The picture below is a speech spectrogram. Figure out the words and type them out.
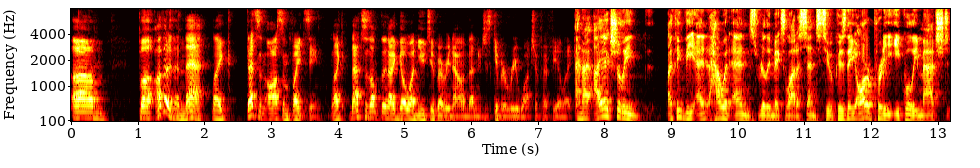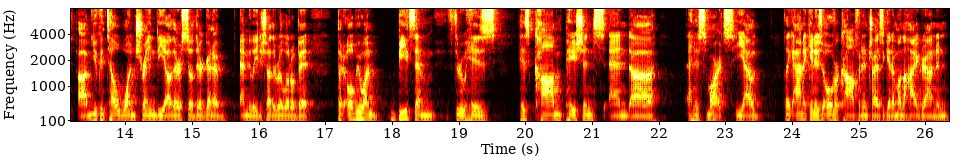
Um, but other than that, like that's an awesome fight scene. Like that's something I go on YouTube every now and then and just give it a rewatch if I feel like. And I, I actually I think the end, how it ends really makes a lot of sense too, because they are pretty equally matched. Um, you can tell one trained the other, so they're gonna emulate each other a little bit. But Obi Wan beats him through his his calm patience and uh, and his smarts. He out like Anakin is overconfident, tries to get him on the high ground, and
